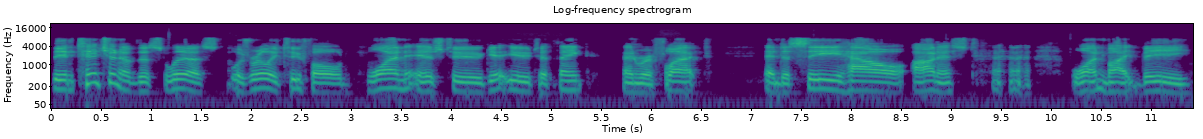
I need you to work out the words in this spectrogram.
The intention of this list was really twofold. One is to get you to think and reflect and to see how honest one might be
